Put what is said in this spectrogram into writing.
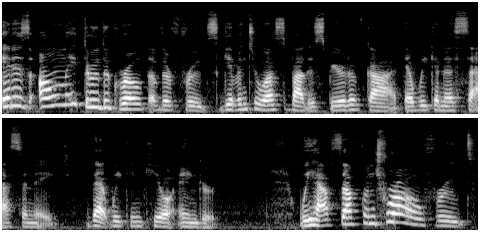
It is only through the growth of the fruits given to us by the Spirit of God that we can assassinate, that we can kill anger. We have self control fruit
